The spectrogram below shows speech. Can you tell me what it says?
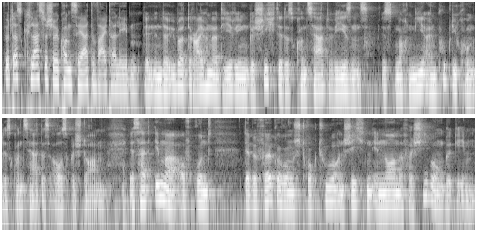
wird das klassische Konzert weiterleben. Denn in der über 300-jährigen Geschichte des Konzertwesens ist noch nie ein Publikum des Konzertes ausgestorben. Es hat immer aufgrund der Bevölkerungsstruktur und Schichten enorme Verschiebungen gegeben.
